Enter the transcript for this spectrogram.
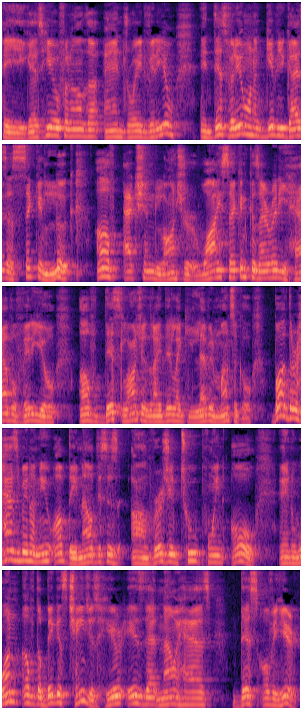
Hey guys, here with another Android video. In this video, I want to give you guys a second look of Action Launcher. Why second? Because I already have a video of this launcher that I did like 11 months ago. But there has been a new update. Now this is um, version 2.0. And one of the biggest changes here is that now it has this over here.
